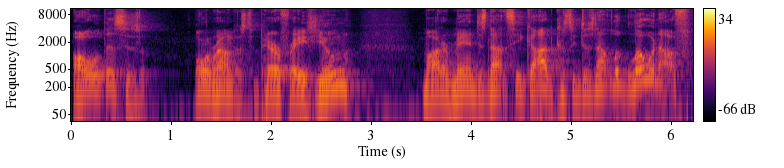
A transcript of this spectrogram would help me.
All of this is all around us. To paraphrase Jung, modern man does not see God because he does not look low enough.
